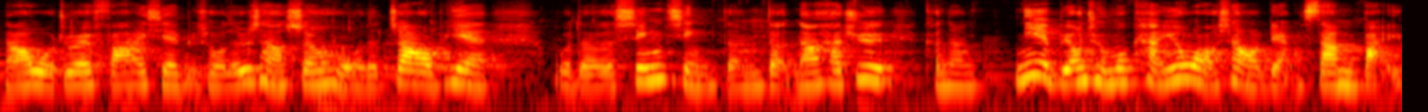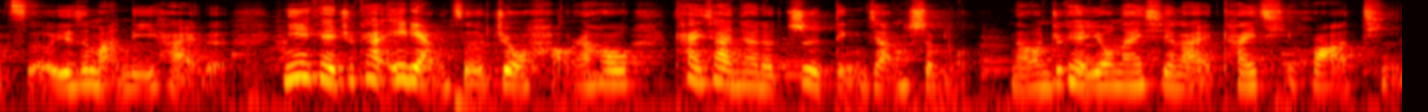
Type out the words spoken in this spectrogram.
然后我就会发一些，比如说我的日常生活的照片、我的心情等等，然后他去可能你也不用全部看，因为我好像有两三百则，也是蛮厉害的，你也可以去看一两则就好，然后看一下人家的置顶讲什么，然后你就可以用那些来开启话题。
